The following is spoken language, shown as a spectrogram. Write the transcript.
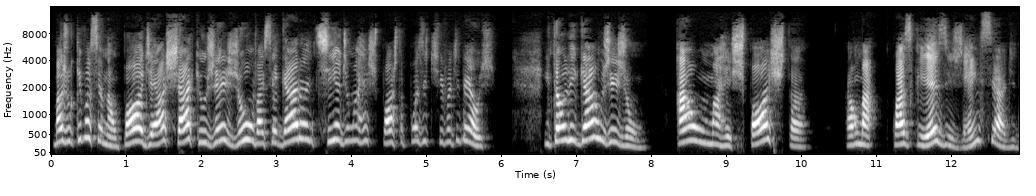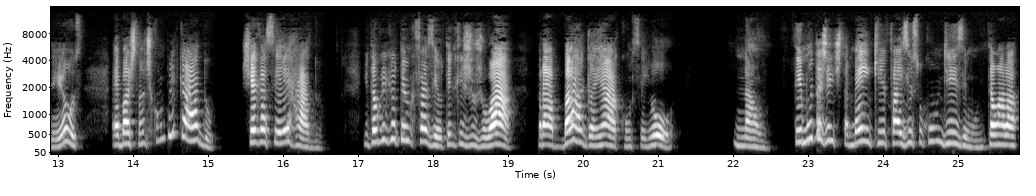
Mas o que você não pode é achar que o jejum vai ser garantia de uma resposta positiva de Deus. Então, ligar o jejum a uma resposta, a uma quase que exigência de Deus, é bastante complicado. Chega a ser errado. Então, o que, eu tenho que fazer? Eu tenho que jejuar para barganhar com o Senhor? Não. Tem muita gente também que faz isso com dízimo. Então, ela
